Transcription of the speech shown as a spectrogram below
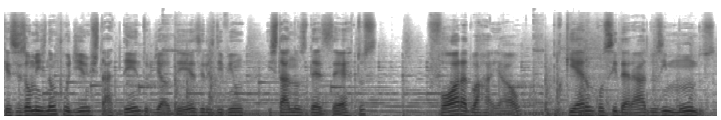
que esses homens não podiam estar dentro de aldeias, eles deviam estar nos desertos, fora do arraial, porque eram considerados imundos,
